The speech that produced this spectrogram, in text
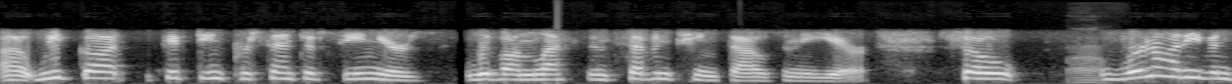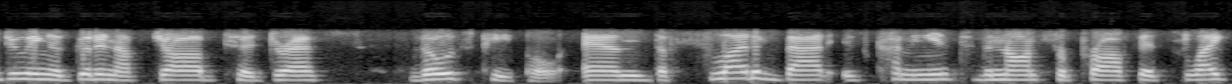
Uh, we've got 15% of seniors live on less than 17,000 a year. So wow. we're not even doing a good enough job to address those people. And the flood of that is coming into the non for profits like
